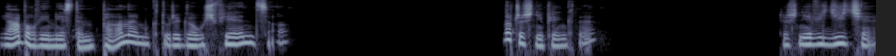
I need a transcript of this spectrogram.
Ja bowiem jestem Panem, który go uświęca. No czyż nie piękne? Czyż nie widzicie,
